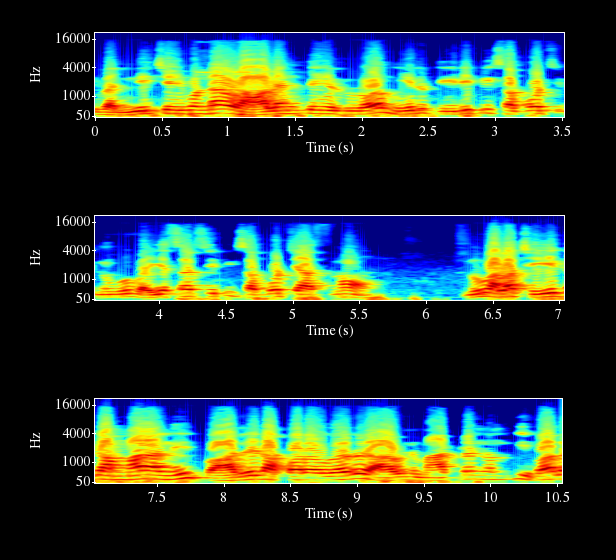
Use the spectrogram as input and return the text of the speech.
ఇవన్నీ చేయకుండా వాలంటీర్లో మీరు టీడీపీకి సపోర్ట్ నువ్వు వైఎస్ఆర్సీపీకి సపోర్ట్ చేస్తున్నావు. నువ్వు అలా చేయకమ్మా అని బాదిరెడ్డి అప్పారావు గారు ఆవిడని మాట్లాడినందుకు ఇవాళ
